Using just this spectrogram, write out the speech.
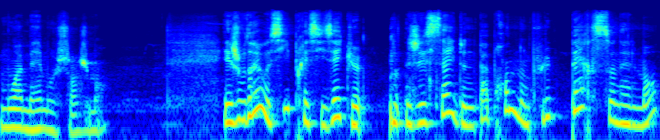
moi-même au changement. Et je voudrais aussi préciser que j'essaye de ne pas prendre non plus personnellement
